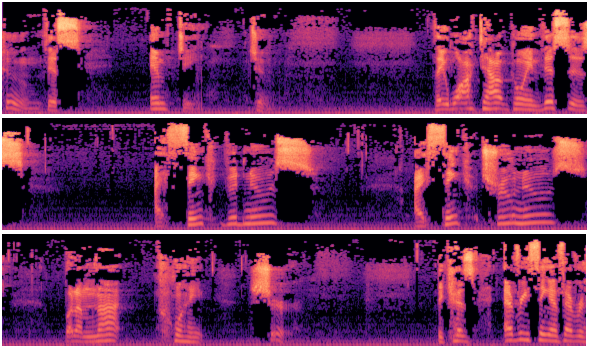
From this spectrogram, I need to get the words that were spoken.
tomb, this empty tomb, they walked out going, "This is, I think, good news. I think true news." But I'm not quite sure. Because everything I've ever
